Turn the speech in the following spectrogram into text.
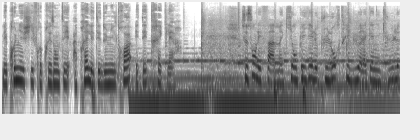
les premiers chiffres présentés après l'été 2003 étaient très clairs. Ce sont les femmes qui ont payé le plus lourd tribut à la canicule.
